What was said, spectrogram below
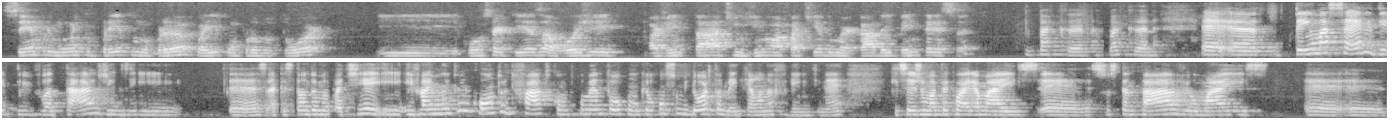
Sempre muito preto no branco aí com o produtor e com certeza hoje a gente está atingindo uma fatia do mercado aí bem interessante. Bacana, bacana. É, é, tem uma série de, de vantagens e é, a questão da homeopatia e, e, vai muito em encontro, de fato, como comentou, com o que o consumidor também quer lá na frente, né? Que seja uma pecuária mais é, sustentável, mais é, é,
